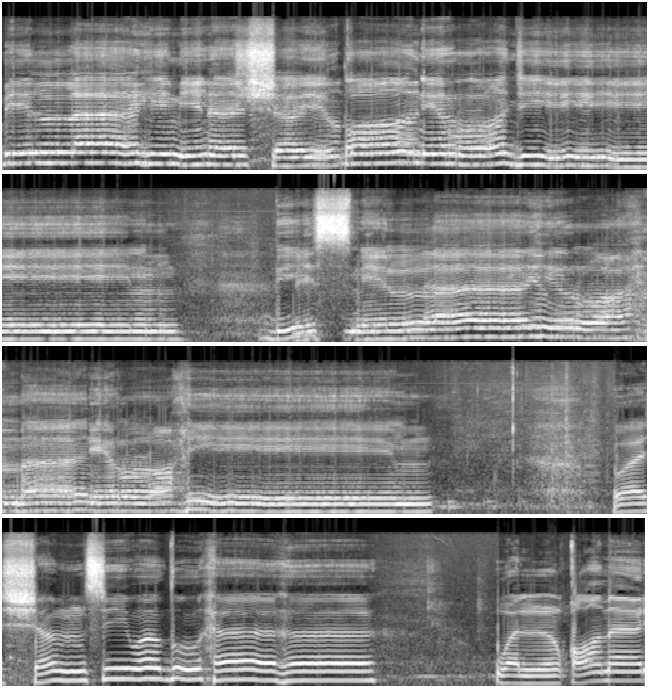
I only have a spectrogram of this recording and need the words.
بالله من الشيطان الرجيم. بسم الله الرحمن الرحيم. والشمس وضحاها والقمر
